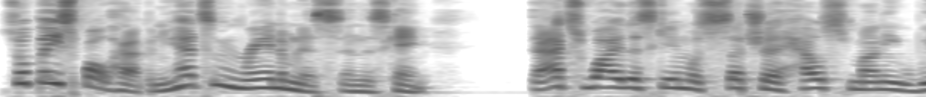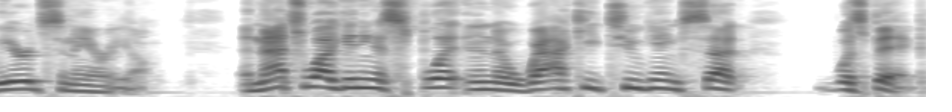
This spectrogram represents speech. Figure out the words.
So baseball happened. You had some randomness in this game. That's why this game was such a house money weird scenario. And that's why getting a split in a wacky two game set was big.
